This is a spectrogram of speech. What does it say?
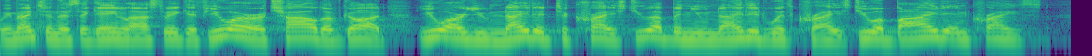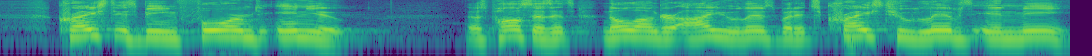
We mentioned this again last week. If you are a child of God, you are united to Christ. You have been united with Christ. You abide in Christ. Christ is being formed in you. As Paul says, it's no longer I who lives, but it's Christ who lives in me.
